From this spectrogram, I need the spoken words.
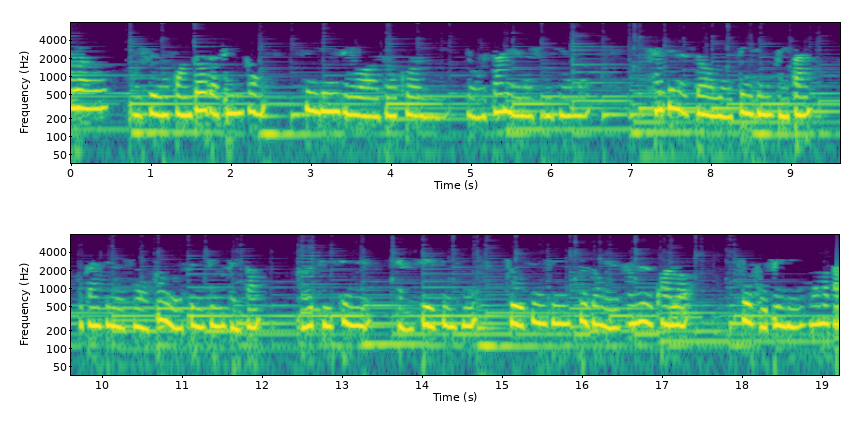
！Hello，我是广州的听众，静听陪我走过有三年的时间了。开心的时候有静听陪伴，不开心的时候更有静听陪伴，何其幸运！感谢静听，祝静听四周年生日快乐！祝福静听，么么哒！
